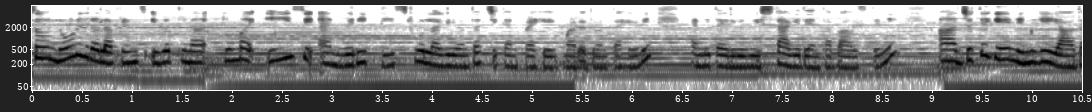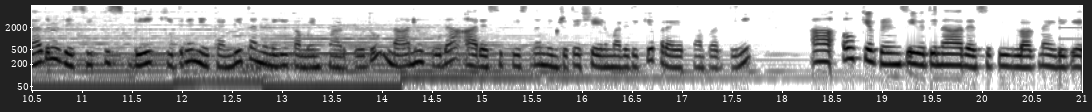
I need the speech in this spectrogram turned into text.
ಸೊ ನೋಡಿದ್ರಲ್ಲ ಫ್ರೆಂಡ್ಸ್ ಇವತ್ತಿನ ತುಂಬ ಈಸಿ ಆ್ಯಂಡ್ ವೆರಿ ಟೇಸ್ಟ್ಫುಲ್ ಆಗಿರುವಂಥ ಚಿಕನ್ ಫ್ರೈ ಹೇಗೆ ಮಾಡೋದು ಅಂತ ಹೇಳಿ ಖಂಡಿತ ಎಲ್ರಿಗೂ ಇಷ್ಟ ಆಗಿದೆ ಅಂತ ಭಾವಿಸ್ತೀನಿ. ಆ, ಜೊತೆಗೆ ನಿಮಗೆ ಯಾವುದಾದ್ರೂ ರೆಸಿಪೀಸ್ ಬೇಕಿದ್ರೆ ನೀವು ಖಂಡಿತ ನನಗೆ ಕಮೆಂಟ್ ಮಾಡ್ಬೋದು. ನಾನು ಕೂಡ ಆ ರೆಸಿಪೀಸ್ನ ನಿಮ್ಮ ಜೊತೆ ಶೇರ್ ಮಾಡೋದಕ್ಕೆ ಪ್ರಯತ್ನ ಪಡ್ತೀನಿ. ಓಕೆ ಫ್ರೆಂಡ್ಸ್ ಇವತ್ತಿನ ರೆಸಿಪಿ ವ್ಲಾಗ್ನ ಇಲ್ಲಿಗೆ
